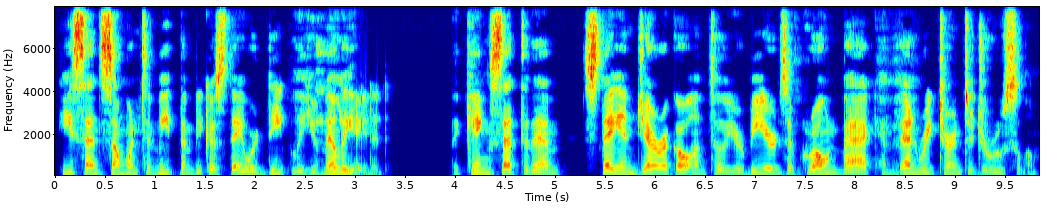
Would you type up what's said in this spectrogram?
he sent someone to meet them because they were deeply humiliated. The king said to them, Stay in Jericho until your beards have grown back and then return to Jerusalem.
